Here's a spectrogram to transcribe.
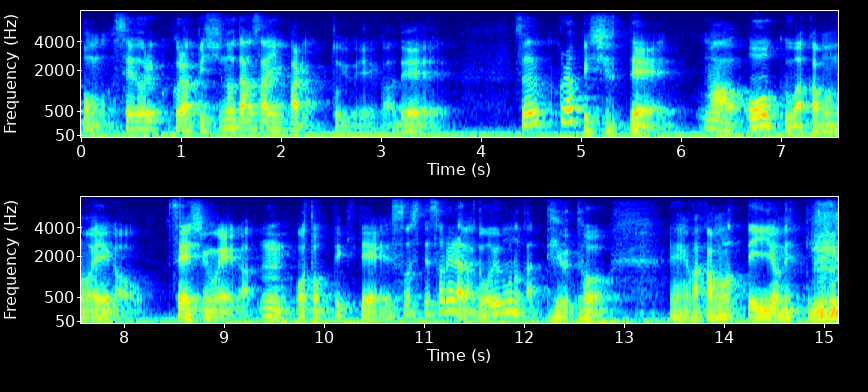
本セドリック・クラピッシュの「ダンサー・イン・パリ」という映画でセドリック・クラピッシュってまあ多く若者映画を青春映画うん。を撮ってきて、そしてそれらがどういうものかっていうと、えー若者っていいよねっていう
